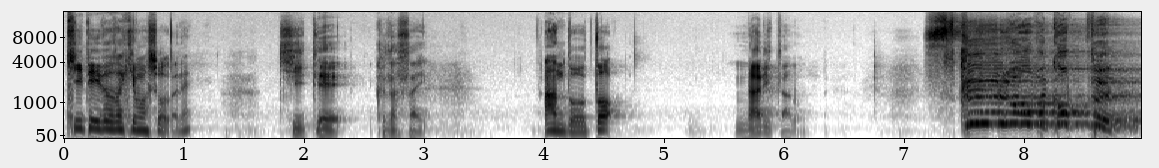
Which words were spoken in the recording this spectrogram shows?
聞いていただきましょうだね。聞いてください。安藤と、成田のスクールオブコップ。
